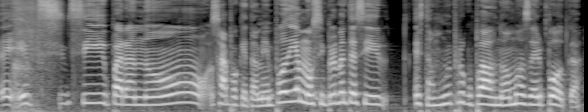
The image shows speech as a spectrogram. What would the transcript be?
eh, eh, sí, para no, o sea, porque también podíamos simplemente decir, estamos muy preocupados, no vamos a hacer podcast.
